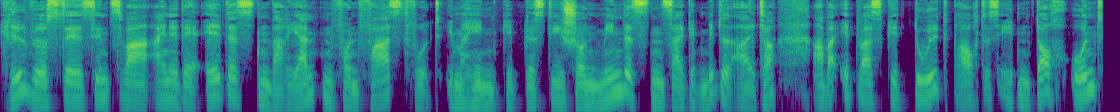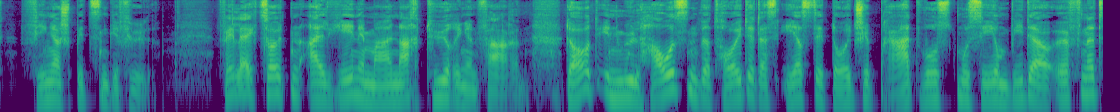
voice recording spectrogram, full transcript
Grillwürste sind zwar eine der ältesten Varianten von Fastfood, immerhin gibt es die schon mindestens seit dem Mittelalter, aber etwas Geduld braucht es eben doch und Fingerspitzengefühl. Vielleicht sollten all jene mal nach Thüringen fahren. Dort in Mühlhausen wird heute das erste deutsche Bratwurstmuseum wieder eröffnet,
